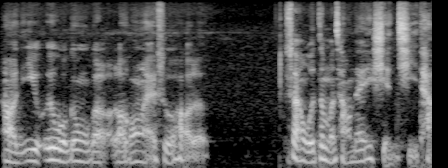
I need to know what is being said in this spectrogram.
啊，以以我跟我老老公来说好了，虽然我这么常在嫌弃他，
